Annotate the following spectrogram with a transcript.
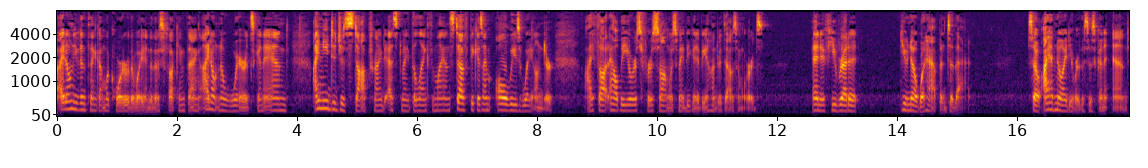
I don't even think I'm a quarter of the way into this fucking thing. I don't know where it's going to end. I need to just stop trying to estimate the length of my own stuff because I'm always way under. I thought I'll Be Yours for a song was maybe going to be 100,000 words. And if you read it, you know what happened to that. So I have no idea where this is going to end.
